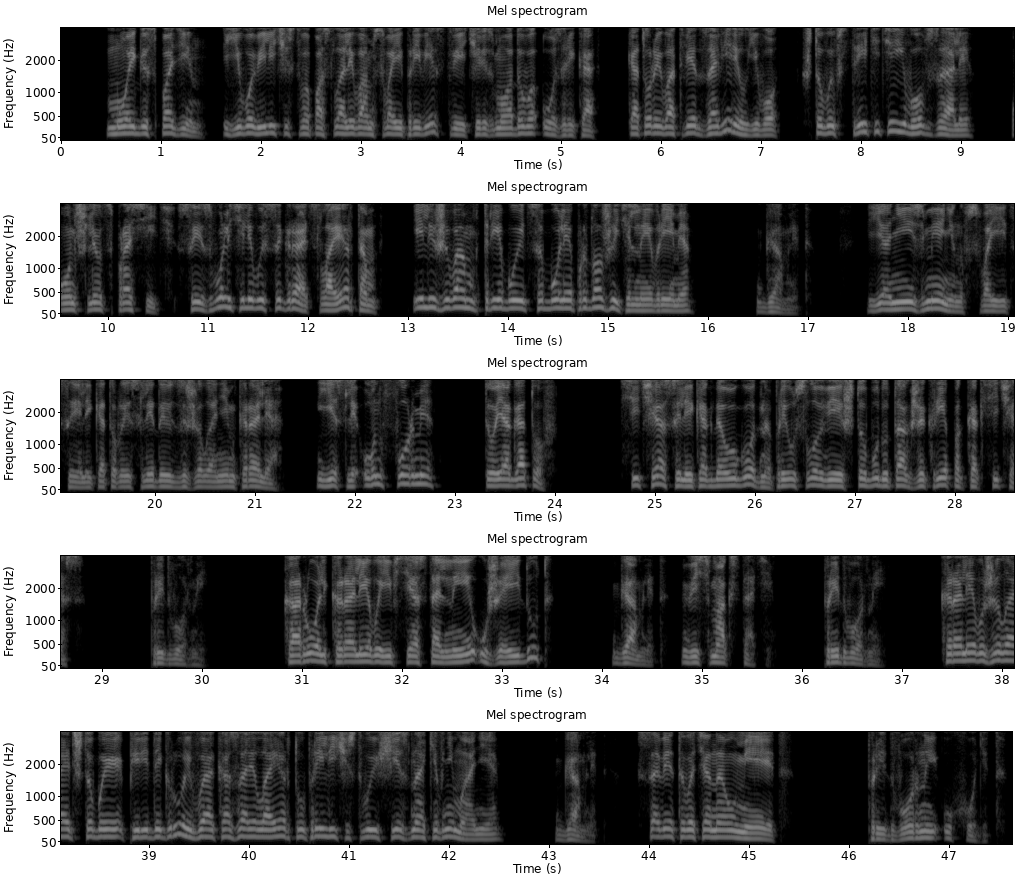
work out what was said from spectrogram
«Мой господин, его величество послали вам свои приветствия через молодого Озрика, который в ответ заверил его, что вы встретите его в зале. Он шлет спросить, соизволите ли вы сыграть с Лаэртом, или же вам требуется более продолжительное время? Гамлет. Я не изменен в своей цели, которая следует за желанием короля. Если он в форме, то я готов. Сейчас или когда угодно, при условии, что буду так же крепок, как сейчас. Придворный. Король, королева и все остальные уже идут? Гамлет. Весьма кстати. Придворный. Королева желает, чтобы перед игрой вы оказали Лаэрту приличествующие знаки внимания. Гамлет. Советовать она умеет. Придворный уходит.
